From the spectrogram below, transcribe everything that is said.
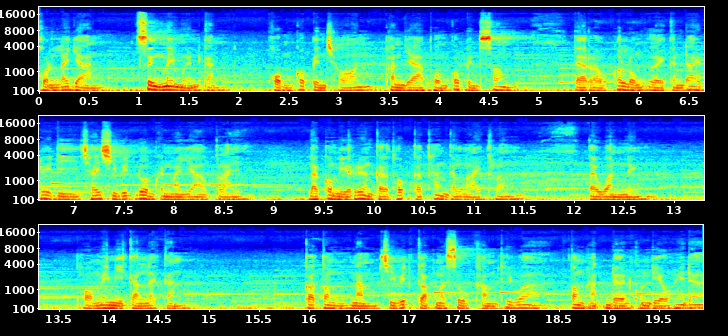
คนละอย่าง ซึ่งไม่เหมือนกัน ผมก็เป็นช้อนพันยาผมก็เป็นซ่อม แต่เราก็ลงเอยกันได้ด้วยดี ใช้ชีวิตร่วมกันมายาวไกล แล้วก็มีเรื่องกระทบกระทั่งกันหลายครั้ง แต่วันหนึ่ง พอไม่มีกันและกัน ก็ต้องนำชีวิตกลับมาสู่คำที่ว่าต้องหัดเดินคนเดียวให้ได้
